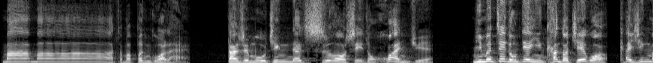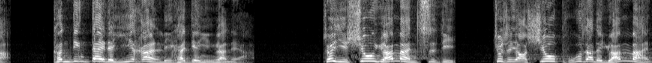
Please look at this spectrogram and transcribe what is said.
妈妈怎么奔过来？但是母亲那时候是一种幻觉。你们这种电影看到结果开心吗？肯定带着遗憾离开电影院的呀。所以修圆满次第，就是要修菩萨的圆满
